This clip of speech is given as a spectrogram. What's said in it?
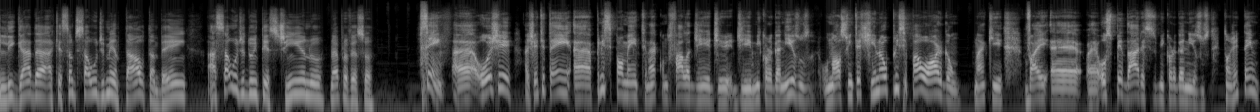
ligada à questão de saúde mental também, a saúde do intestino, não é, professor? Sim, é, hoje a gente tem, é, principalmente, né, quando fala de, de, de micro-organismos, o nosso intestino é o principal órgão né, que vai é, é, hospedar esses micro-organismos. Então a gente tem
